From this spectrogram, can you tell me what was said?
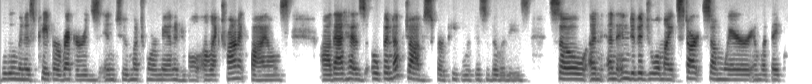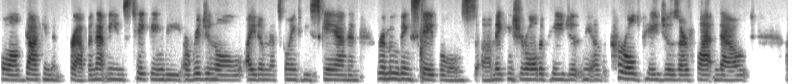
voluminous paper records into much more manageable electronic files uh, that has opened up jobs for people with disabilities so an, an individual might start somewhere in what they call document prep, and that means taking the original item that's going to be scanned and removing staples, uh, making sure all the pages, you know, the curled pages are flattened out,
